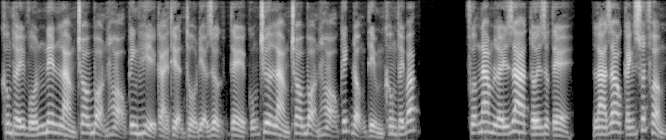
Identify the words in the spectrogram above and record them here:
không thấy vốn nên làm cho bọn họ kinh hỉ cải thiện thổ địa dược tề cũng chưa làm cho bọn họ kích động tìm không thấy bắc. Phượng Nam lấy ra tới dược tề, là giao cánh xuất phẩm,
